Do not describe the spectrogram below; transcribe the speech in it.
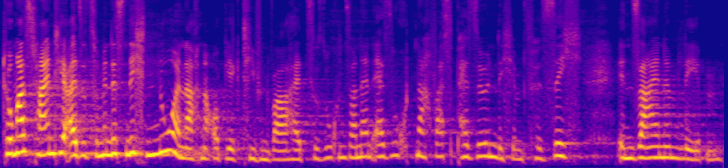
Thomas scheint hier also zumindest nicht nur nach einer objektiven Wahrheit zu suchen, sondern er sucht nach was Persönlichem für sich in seinem Leben.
